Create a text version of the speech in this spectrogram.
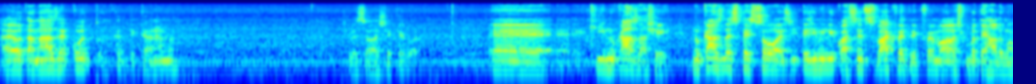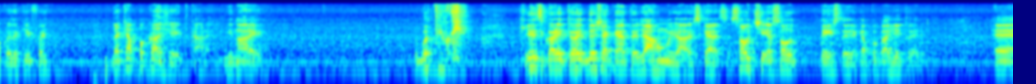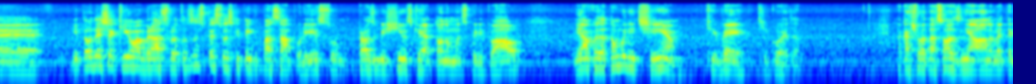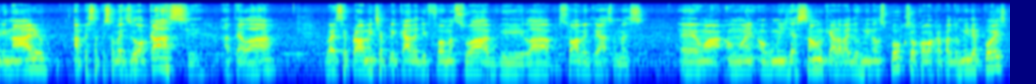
A eutanásia é quanto. Cadê caramba? Deixa eu ver se eu acho aqui agora. É, que no caso, achei. No caso das pessoas, eu diminui 400 watts, foi, foi mal, acho que botei errado alguma coisa aqui, foi? Daqui a pouco eu ajeito, cara. Ignora aí. Eu botei o quê? 548, deixa quieto, eu já arrumo já, esquece. Só o, é só o texto aí, daqui a pouco eu ajeito ele. É, então deixa aqui um abraço para todas as pessoas que têm que passar por isso, para os bichinhos que retornam ao mundo espiritual. E é uma coisa tão bonitinha que vê, que coisa. A cachorra está sozinha lá no veterinário, a pessoa, a pessoa vai deslocar-se até lá, vai ser provavelmente aplicada de forma suave lá, suave entre aspas, mas é uma, uma, alguma injeção que ela vai dormindo aos poucos ou coloca para dormir depois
